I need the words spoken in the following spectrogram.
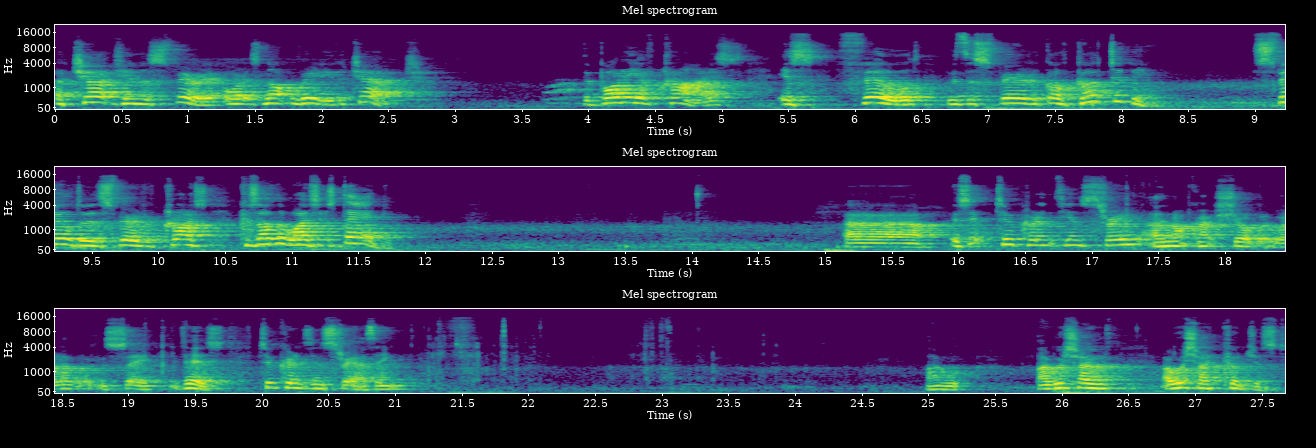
a church in the Spirit or it's not really the church. The body of Christ is filled with the Spirit of God. Got to be. It's filled with the Spirit of Christ because otherwise it's dead. Uh, is it 2 Corinthians 3? I'm not quite sure, but we'll have a look and see. It is. 2 Corinthians 3, I think. I, w- I, wish I, I wish I could just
